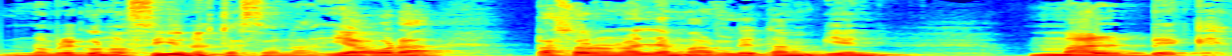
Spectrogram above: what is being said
nombre conocido en esta zona, y ahora pasaron a llamarle también Malbec.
